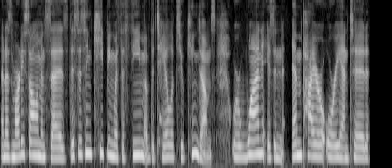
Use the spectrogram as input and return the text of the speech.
And as Marty Solomon says, this is in keeping with the theme of the Tale of Two Kingdoms, where one is an empire oriented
